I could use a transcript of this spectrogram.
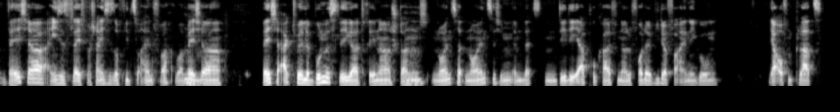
welcher, eigentlich ist es vielleicht, wahrscheinlich ist es auch viel zu einfach, aber Mhm. welcher, welcher aktuelle Bundesliga-Trainer stand Mhm. 1990 im, im letzten DDR-Pokalfinale vor der Wiedervereinigung ja auf dem Platz?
